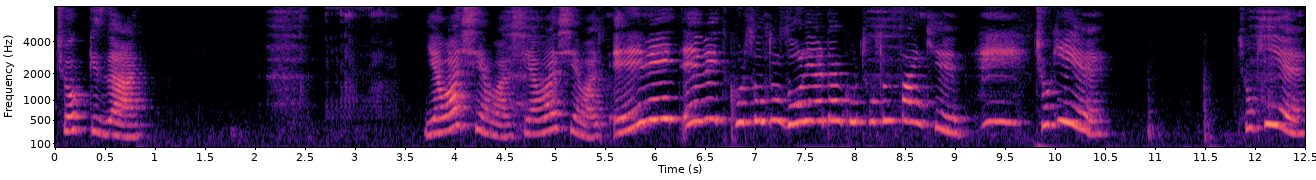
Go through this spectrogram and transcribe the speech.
Çok güzel. Yavaş yavaş, yavaş yavaş. Evet, evet. Kurtuldun. Zor yerden kurtuldun sanki. Çok iyi. Çok iyi.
